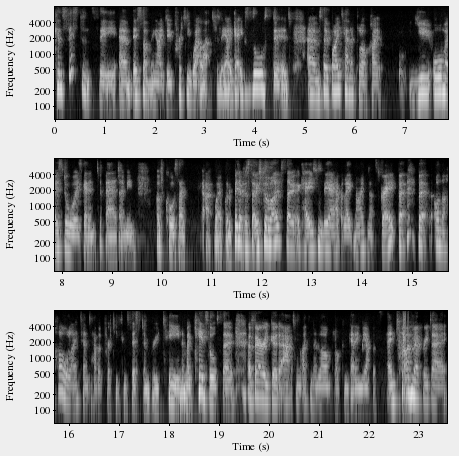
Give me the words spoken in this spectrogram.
consistency um, is something I do pretty well. Actually, I get exhausted. Um, so by ten o'clock, I you almost always get into bed. I mean, of course, I well, I've got a bit of a social life, so occasionally I have a late night, and that's great. But but on the whole, I tend to have a pretty consistent routine. And my kids also are very good at acting like an alarm clock and getting me up at the same time every day.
